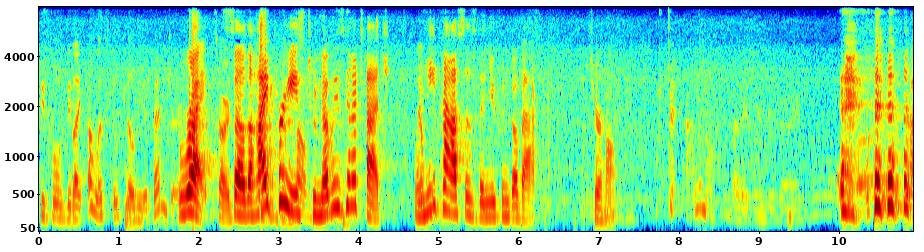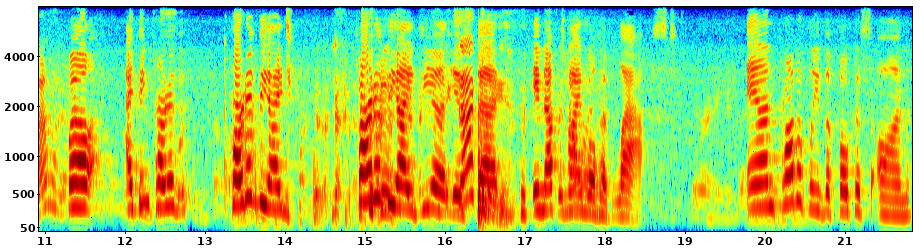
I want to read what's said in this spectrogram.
people would be like, oh, let's go kill the Avenger. Right. So So, the high priest, who nobody's going to touch, when Nope. he passes, then you can go back to your home. I don't know how that Avenger died. Well, I think part of part of the idea part of the idea is Exactly. that enough time will have lapsed, and probably the focus on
